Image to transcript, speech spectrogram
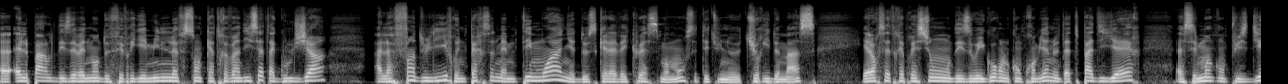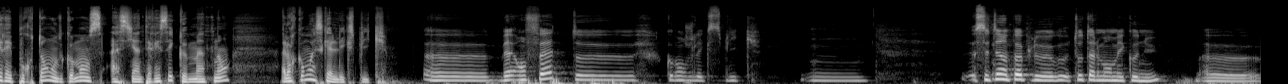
Euh, elle parle des événements de février 1997 à Gulja. À la fin du livre, une personne même témoigne de ce qu'elle a vécu à ce moment. C'était une tuerie de masse. Et alors, cette répression des Ouïghours, on le comprend bien, ne date pas d'hier. Euh, C'est le moins qu'on puisse dire. Et pourtant, on ne commence à s'y intéresser que maintenant. Alors, comment est-ce qu'elle l'explique? Euh, ben, en fait, comment je l'explique? Hum, C'était un peuple totalement méconnu. Euh,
